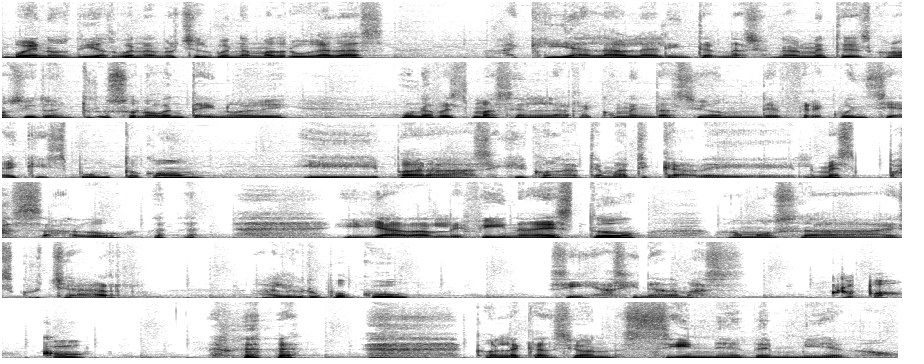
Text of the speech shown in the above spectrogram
Buenos días, buenas noches, buenas madrugadas. Aquí al habla el internacionalmente desconocido Intruso 99, una vez más en la recomendación de frecuenciax.com. Y para seguir con la temática del mes pasado y ya darle fin a esto, vamos a escuchar al grupo Q. Sí, así nada más. Grupo Q. con la canción Cine de Miedo.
